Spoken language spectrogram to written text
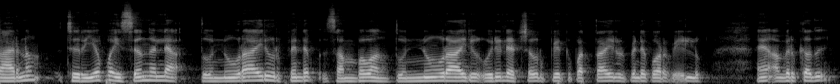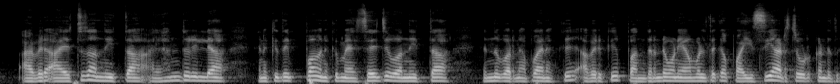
കാരണം ചെറിയ പൈസ ഒന്നുമല്ല തൊണ്ണൂറായിരം ഉറുപ്പ്യന്റെ സംഭവമാണ് തൊണ്ണൂറായിരം ഒരു ലക്ഷം ഉറുപ്പ്യക്ക് പത്തായിരം ഉറുപ്പ്യന്റെ കുറവേ ഉള്ളൂ. അവർക്കത് അവർ അയച്ചു തന്നിത്ത അലഹമില്ല എനിക്കിത് ഇപ്പം എനിക്ക് മെസ്സേജ് വന്നിത്ത എന്ന് പറഞ്ഞു. അപ്പോൾ എനിക്ക് അവർക്ക് പന്ത്രണ്ട് മണിയാകുമ്പോഴത്തേക്ക് പൈസ അടച്ചു കൊടുക്കേണ്ടത്.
